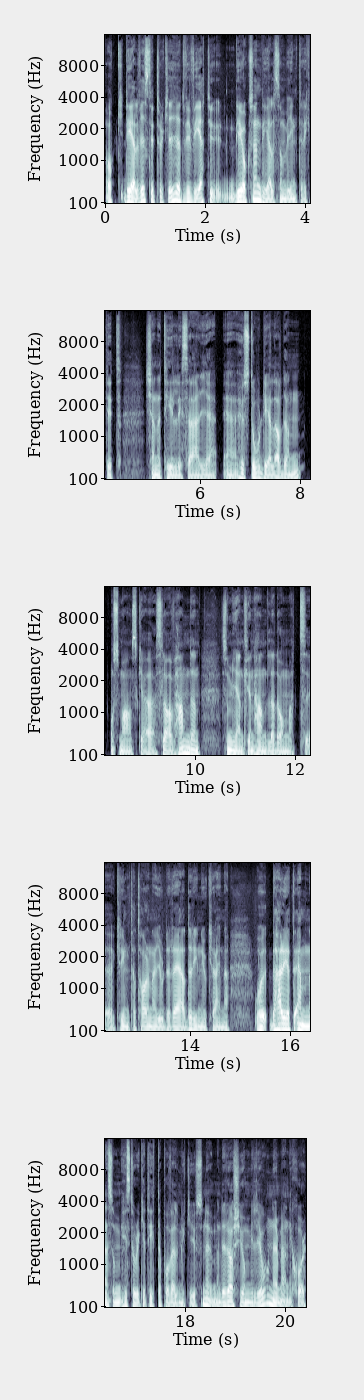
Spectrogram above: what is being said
och delvis till Turkiet. Vi vet ju, det är också en del som vi inte riktigt känner till i Sverige. Eh, hur stor del av den osmanska slavhandeln som egentligen handlade om att eh, krimtatarerna gjorde räder in i Ukraina och det här är ett ämne som historiker tittar på väldigt mycket just nu, men det rör sig om miljoner människor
